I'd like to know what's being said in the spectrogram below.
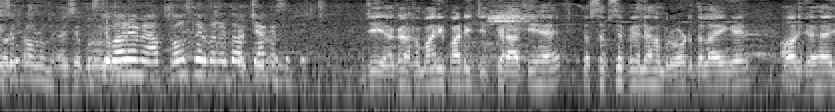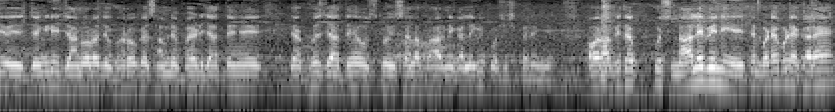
ऐसे प्रॉब्लम है। ऐसे इसके बारे में आप काउंसिलर बने तो आप क्या कर सकते हैं? जी, अगर हमारी पार्टी जीत कर आती है तो सबसे पहले हम रोड दलाएँगे और जो है, ये जंगली जानवर जो घरों के सामने बैठ जाते हैं या घुस जाते हैं, उसको इंशाल्लाह बाहर निकालने की कोशिश करेंगे। और अभी तक कुछ नाले भी नहीं है, इतने बड़े बड़े घर हैं,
